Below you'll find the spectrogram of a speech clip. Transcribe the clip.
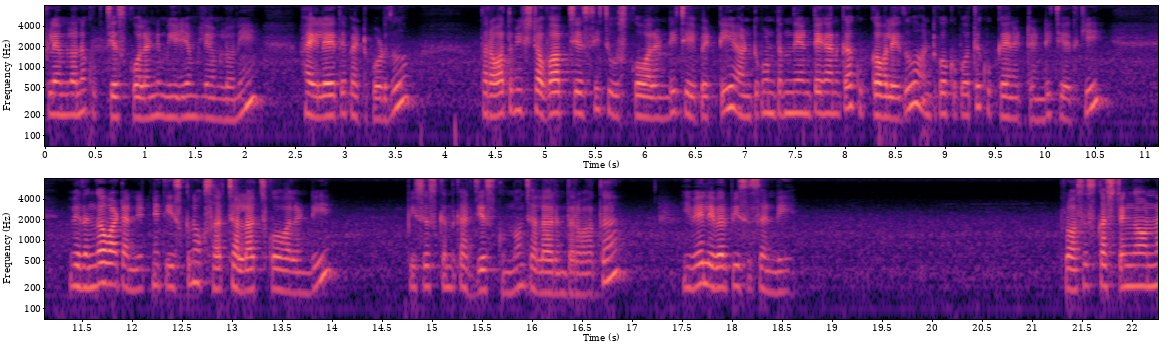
ఫ్లేమ్లోనే కుక్ చేసుకోవాలండి. మీడియం ఫ్లేమ్లోని. హైలో అయితే పెట్టకూడదు. తర్వాత మీకు స్టవ్ ఆఫ్ చేసి చూసుకోవాలండి చేపెట్టి. అంటుకుంటుంది అంటే కనుక కుక్ అవ్వలేదు. అంటుకోకపోతే కుక్ అయినట్టండి చేతికి. ఈ విధంగా వాటన్నిటిని తీసుకుని ఒకసారి చల్లార్చుకోవాలండి. పీసెస్ కింద కట్ చేసుకుందాం చల్లారిన తర్వాత. ఇవే లివర్ పీసెస్ అండి. ప్రాసెస్ కష్టంగా ఉన్న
